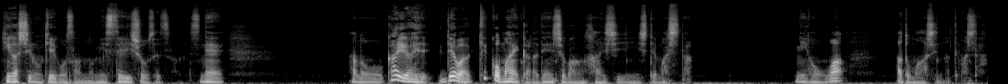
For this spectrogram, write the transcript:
東野圭吾さんのミステリー小説なんですね。あの、海外では結構前から電子版配信してました。日本は後回しになってました。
